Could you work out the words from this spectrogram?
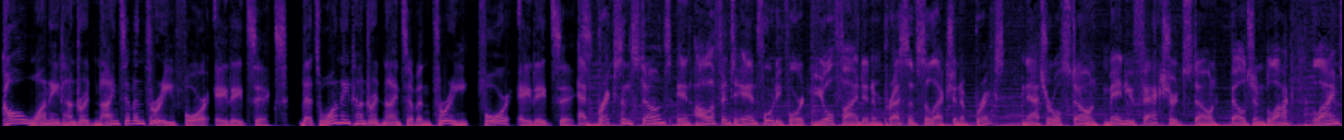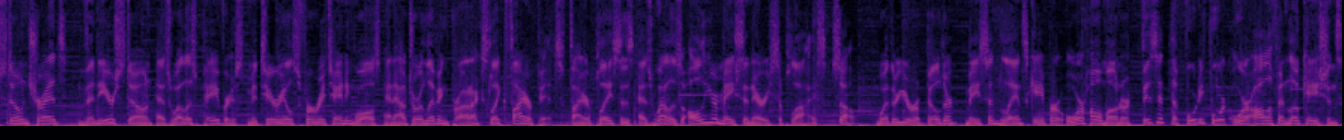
Call 1 800 973 4886. That's 1 800 973 4886. At Bricks and Stones in Olyphant and Forty Fort, you'll find an impressive selection of bricks, natural stone, manufactured stone, Belgian block, limestone treads, veneer stone, as well as pavers, materials for retaining walls, and outdoor living products like fire pits, fireplaces, as well as all your masonry supplies. So, whether you're a builder, mason, landscaper, or homeowner, visit the Forty Fort or Olyphant locations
